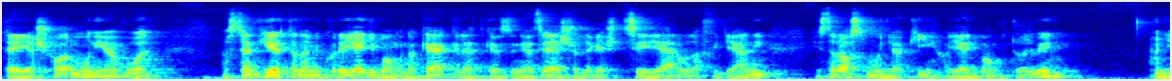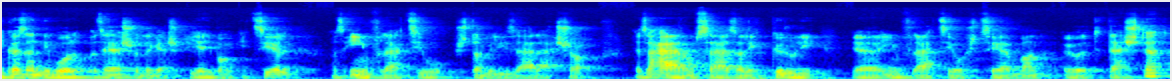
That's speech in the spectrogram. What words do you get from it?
teljes harmónia volt. Aztán hirtelen, amikor a jegybanknak el kellett kezdeni az elsődleges céljára odafigyelni, hiszen azt mondja ki a jegybank törvény, hogy igazándiból az elsődleges jegybanki cél az infláció stabilizálása. Ez a 3% körüli e, inflációs célban ölt testet,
